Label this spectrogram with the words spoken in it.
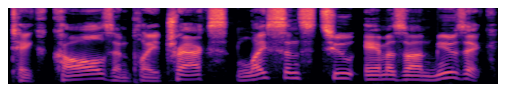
take calls, and play tracks licensed to Amazon Music.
